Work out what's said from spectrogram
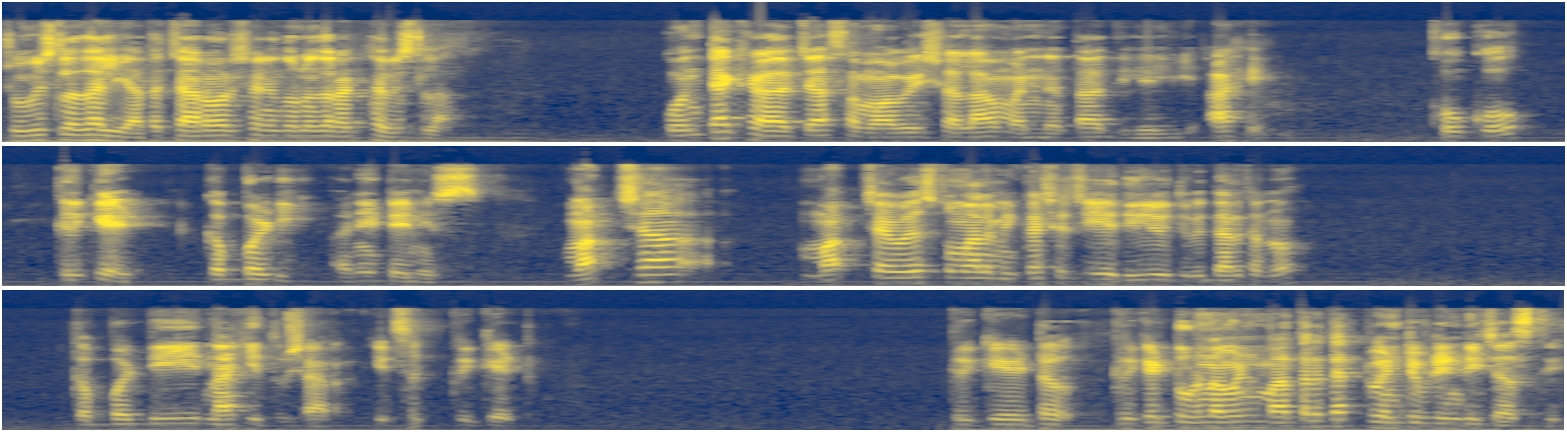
चोवीस ला झाली आता चार वर्षाने दोन हजार अठ्ठावीस ला कोणत्या खेळाच्या समावेशाला मान्यता दिलेली आहे? खो खो क्रिकेट कबड्डी आणि टेनिस. मागच्या मागच्या वेळेस तुम्हाला मी कशाची हे दिली होती विद्यार्थ्यांनो? कबड्डी नाही Tushar. It's a cricket cricket cricket tournament मात्र त्या ट्वेंटी ट्वेंटीच्या असतील.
